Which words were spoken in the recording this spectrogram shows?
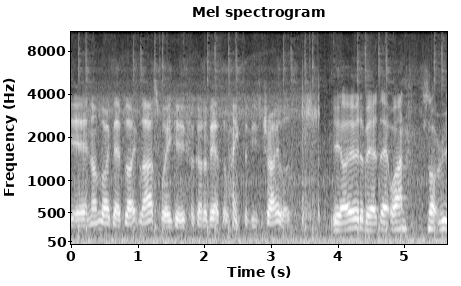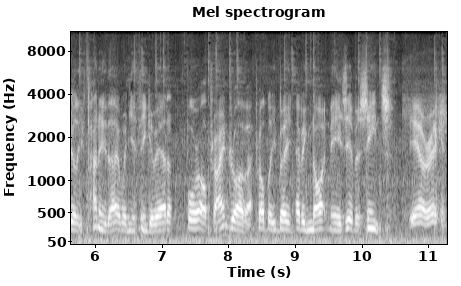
Yeah, not like that bloke last week who forgot about the length of his trailers. Yeah, I heard about that one. It's not really funny though when you think about it. Poor old train driver, probably been having nightmares ever since. Yeah, I reckon.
